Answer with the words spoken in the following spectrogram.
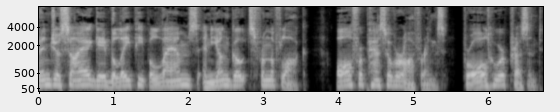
Then Josiah gave the lay people lambs and young goats from the flock, all for Passover offerings, for all who were present,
